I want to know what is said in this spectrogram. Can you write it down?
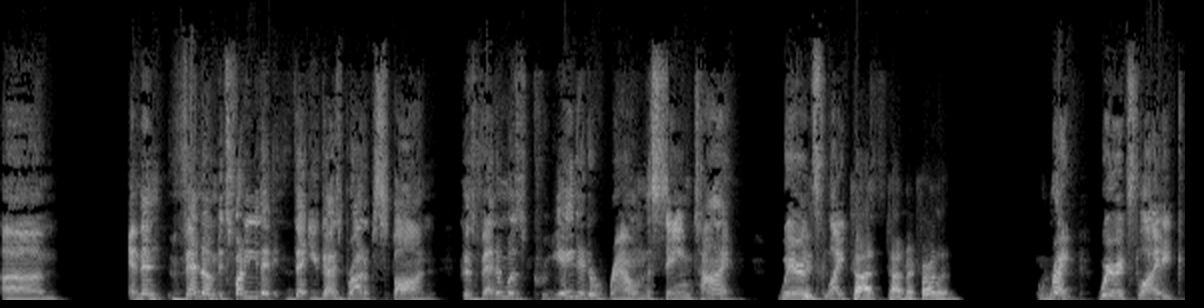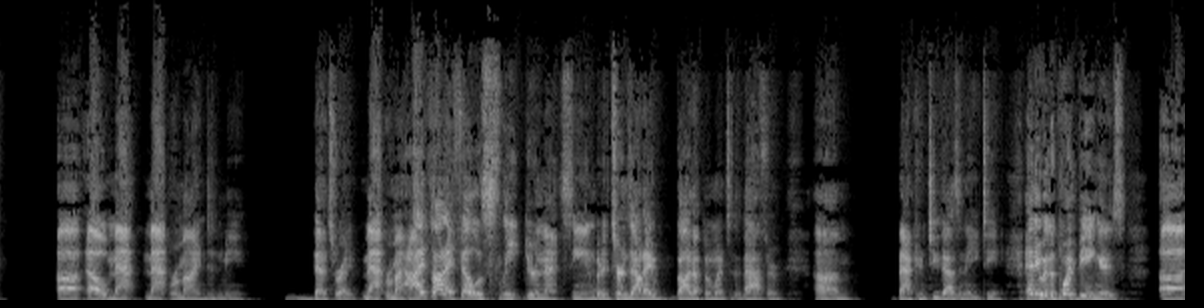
Um, and then Venom. It's funny that that you guys brought up Spawn because Venom was created around the same time, where it's like Todd Todd McFarlane. Right. Where it's like, uh, oh, Matt, Matt reminded me. That's right. Matt remind. I thought I fell asleep during that scene, but it turns out I got up and went to the bathroom. Um, back in 2018. Anyway, the point being is, uh,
